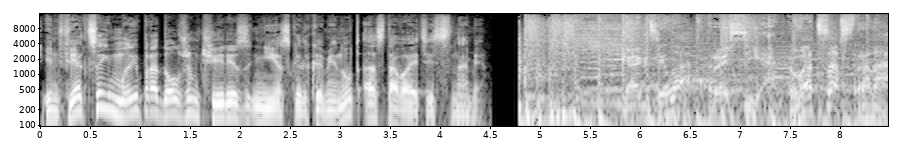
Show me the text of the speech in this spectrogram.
инфекций. Мы продолжим через несколько минут. Оставайтесь с нами. Как дела, Россия? Ватсап-страна!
